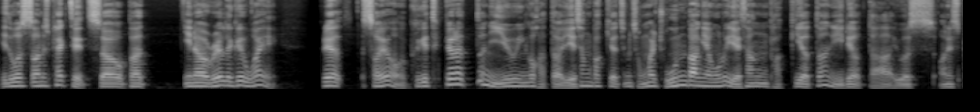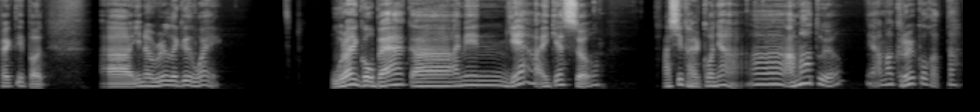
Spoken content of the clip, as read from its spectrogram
It was unexpected, so but in a really good way. 그래서요, 그게 특별했던 이유인 것 같다. 예상 밖이었지만 정말 좋은 방향으로 예상 밖이었던 일이었다. It was unexpected, but uh, in a really good way. Would I go back? Uh, I mean, yeah, I guess so. 다시 갈 거냐? 아, 아마도요. 예, 아마 그럴 것 같다.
